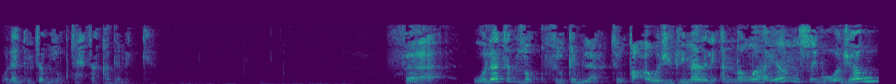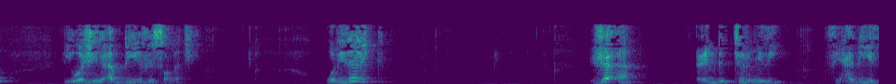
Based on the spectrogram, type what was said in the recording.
ولكن تبزق تحت قدمك. ف ولا تبزق في القبلة تلقاء وجهك. لماذا؟ لأن الله ينصب وجهه لوجه عبده في صلاته ولذلك جاء عند الترمذي في حديث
